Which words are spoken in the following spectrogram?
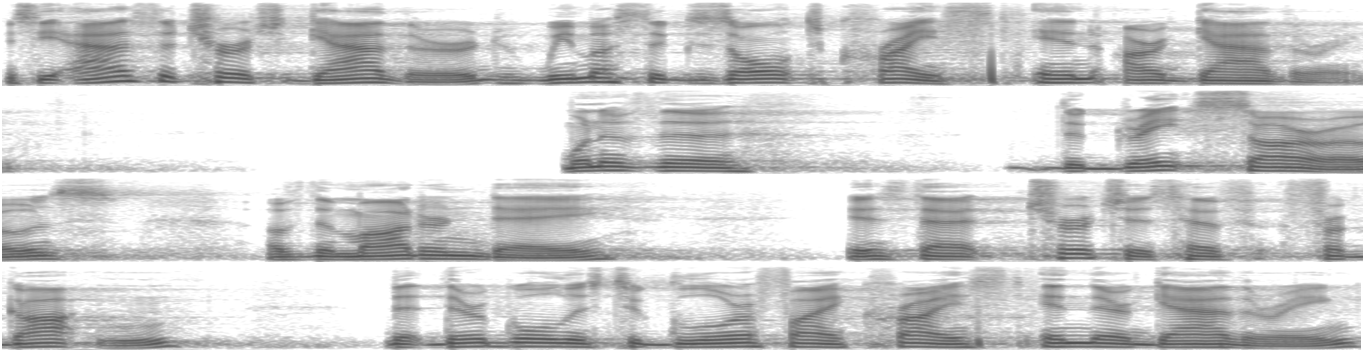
You see, as the church gathered, we must exalt Christ in our gathering. One of the, the great sorrows of the modern day is that churches have forgotten that their goal is to glorify Christ in their gathering,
